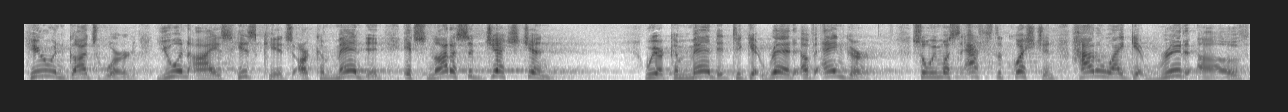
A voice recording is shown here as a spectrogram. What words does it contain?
Here in God's Word, you and I, as His kids, are commanded, it's not a suggestion. We are commanded to get rid of anger. So we must ask the question how do I get rid of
